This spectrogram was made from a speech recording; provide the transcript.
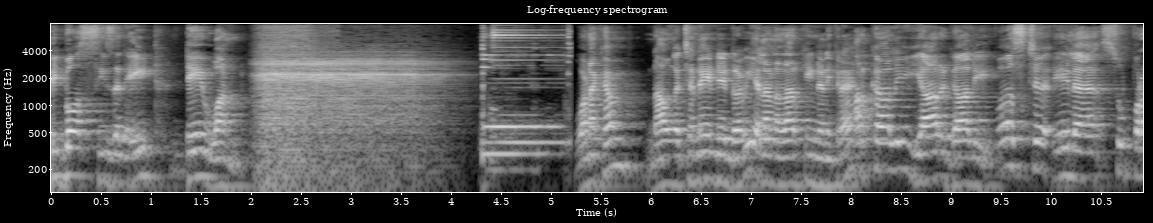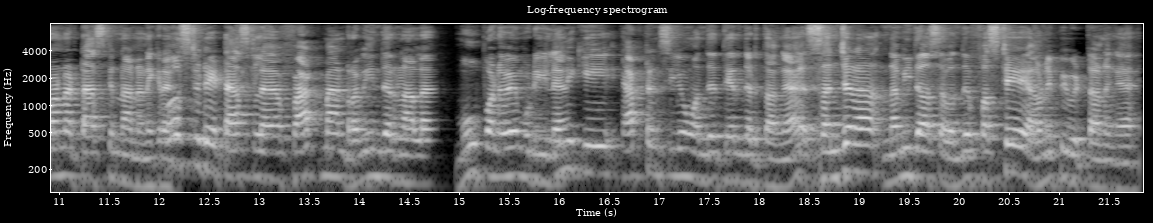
Big Boss Season 8, Day 1. வணக்கம். நான் உங்க சென்னை இந்தியன் ரவி. எல்லாம் நல்லா இருக்கீங்கன்னு நினைக்கிறேன். ஆர்காலி யார் காலி? ஃபர்ஸ்ட் டேல சூப்பரான டாஸ்க் நான் நினைக்கிறேன். ஃபர்ஸ்ட் டே டாஸ்க்ல ஃபேட்மேன் ரவீந்தர்னால மூவ் பண்ணவே முடியல. இன்னைக்கு கேப்டன்சியும் வந்து தேர்ந்தெடுத்தாங்க. சஞ்சனா நமிதாஸை வந்து ஃபர்ஸ்டே அனுப்பி விட்டானுங்க.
